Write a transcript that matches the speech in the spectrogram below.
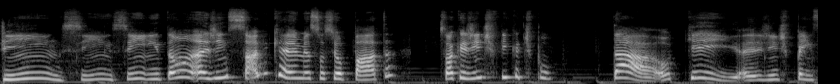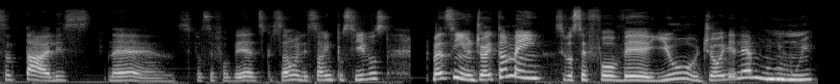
Sim, sim, sim. Então a gente sabe que a Amy é sociopata, só que a gente fica tipo, tá, ok. A gente pensa, tá, eles, né, se você for ver a descrição, eles são impossíveis. Mas assim, o Joy também. Se você for ver Yu, o Joy, ele é hum. muito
